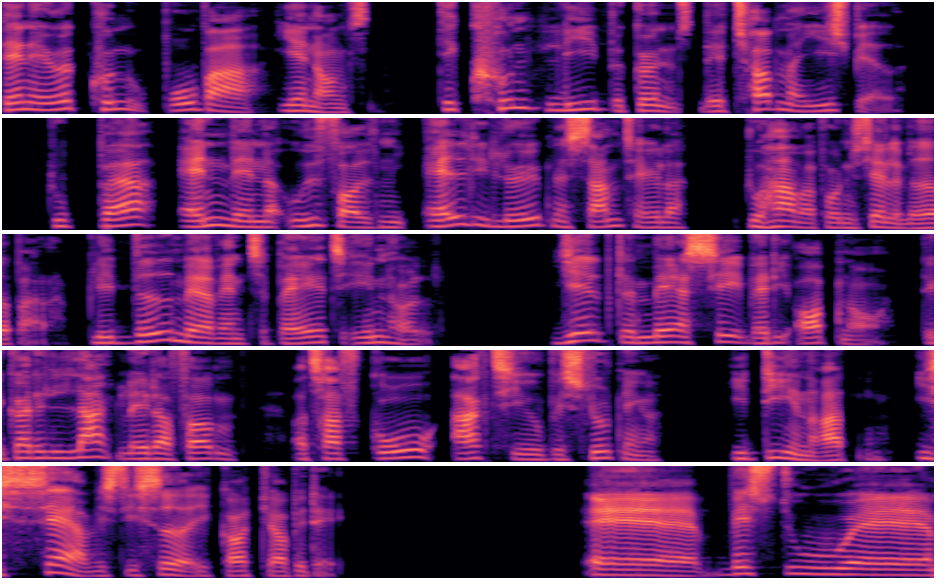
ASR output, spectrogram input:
den er jo ikke kun brugbar i annoncen. Det er kun lige begyndelsen. Det er toppen af isbjerget. Du bør anvende og udfolde den i alle de løbende samtaler, du har med potentielle medarbejdere. Bliv ved med at vende tilbage til indholdet. Hjælp dem med at se, hvad de opnår. Det gør det langt lettere for dem at træffe gode, aktive beslutninger i din retning. Især hvis de sidder i et godt job i dag. Øh, hvis du øh,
